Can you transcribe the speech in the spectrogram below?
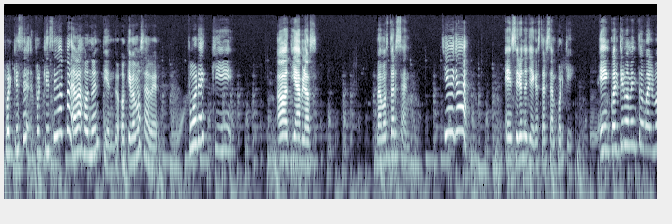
¿Por qué se, por se va para abajo? No entiendo. Ok, vamos a ver. Por aquí ¡Oh, diablos! Vamos, Tarzan. ¡Llega! En serio no llega Tarzan, ¿por qué? En cualquier momento vuelvo...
